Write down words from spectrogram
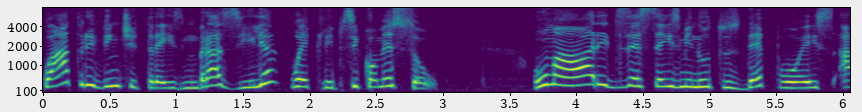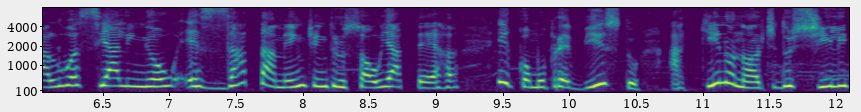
4h23 em Brasília, o eclipse começou. Uma hora e 16 minutos depois, a Lua se alinhou exatamente entre o Sol e a Terra, e como previsto, aqui no norte do Chile,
